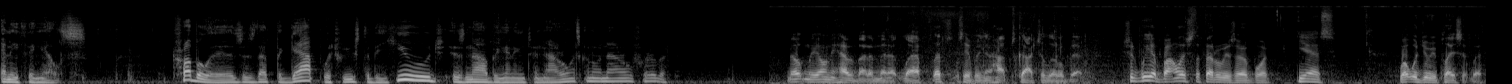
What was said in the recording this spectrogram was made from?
anything else. The trouble is, is that the gap, which used to be huge, is now beginning to narrow. It's going to narrow further. Milton, we only have about a minute left. Let's see if we can hopscotch a little bit. Should we abolish the Federal Reserve Board? Yes. What would you replace it with?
